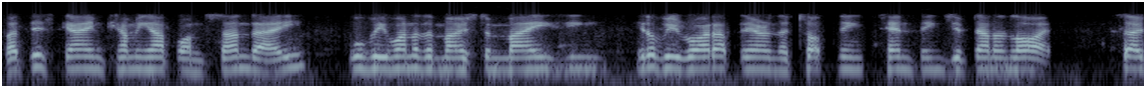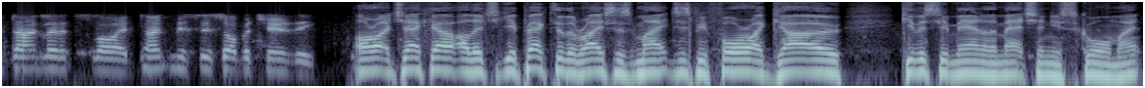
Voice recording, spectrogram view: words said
But this game coming up on Sunday will be one of the most amazing. It'll be right up there in the top thing, 10 things you've done in life. So don't let it slide. Don't miss this opportunity. All right, Jacko, I'll let you get back to the races, mate. Just before I go, give us your man of the match and your score, mate.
